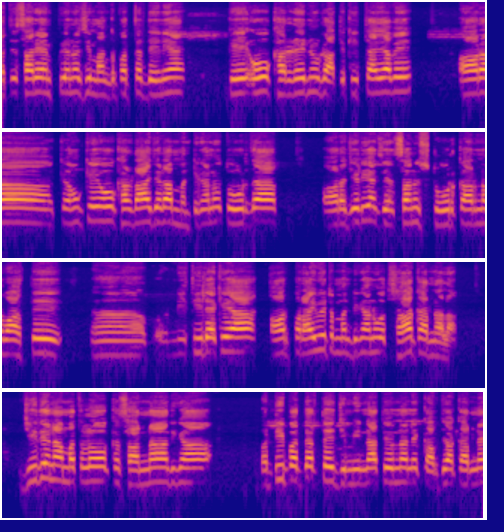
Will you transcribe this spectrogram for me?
ਅੱਜ ਸਾਰੇ ਐਮਪੀਆਂ ਨੂੰ ਅਸੀਂ ਮੰਗ ਪੱਤਰ ਦੇਣੇ ਆ ਕਿ ਉਹ ਖਰੜੇ ਨੂੰ ਰੱਦ ਕੀਤਾ ਜਾਵੇ ਔਰ ਕਿਉਂਕਿ ਉਹ ਖਰੜਾ ਜਿਹੜਾ ਮੰਡੀਆਂ ਨੂੰ ਤੋੜਦਾ ਔਰ ਜਿਹੜੀਆਂ ਏਜੰਸਾਂ ਨੂੰ ਸਟੋਰ ਕਰਨ ਵਾਸਤੇ ਨੀਤੀ ਲੈ ਕੇ ਆ ਔਰ ਪ੍ਰਾਈਵੇਟ ਮੰਡੀਆਂ ਨੂੰ ਉਤਸ਼ਾਹ ਕਰਨ ਵਾਲਾ। ਜਿਹਦੇ ਨਾਲ ਮਤਲਬ ਕਿਸਾਨਾਂ ਦੀਆਂ ਵੱਡੀ ਪੱਧਰ ਤੇ ਜ਼ਮੀਨਾਂ ਤੇ ਉਹਨਾਂ ਨੇ ਕਬਜ਼ਾ ਕਰਨਾ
